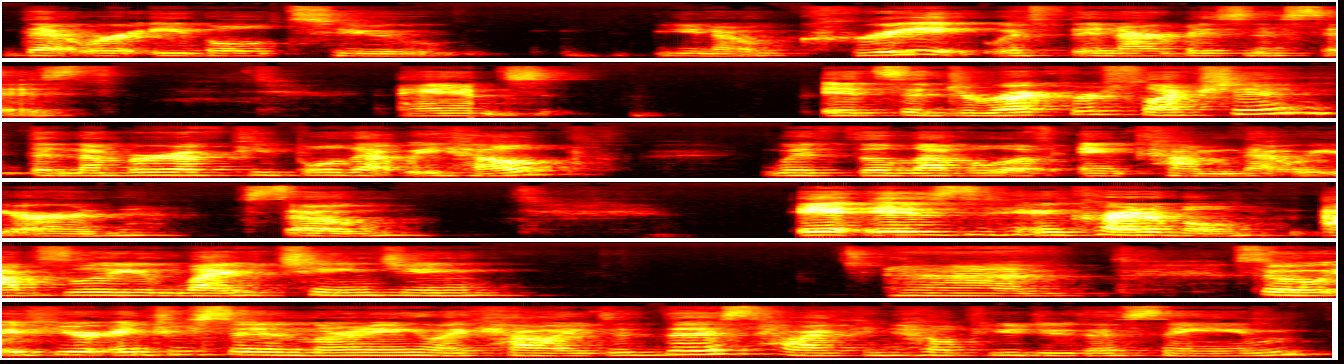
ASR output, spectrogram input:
that we're able to, you know, create within our businesses. And it's a direct reflection, the number of people that we help with the level of income that we earn. So it is incredible, absolutely life changing. Um, so if you're interested in learning like how I did this, how I can help you do the same,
